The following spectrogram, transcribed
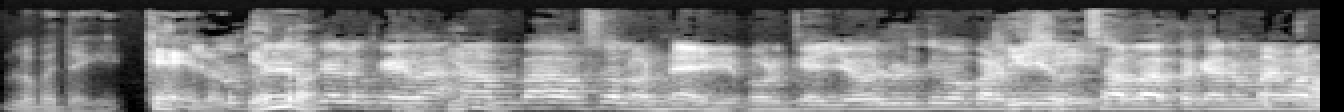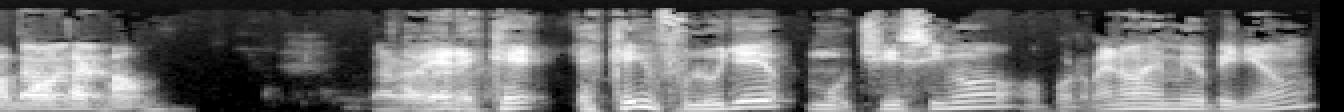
Lopetegui. Que lo creo que lo que han bajado son los nervios, porque yo el último partido estaba porque no me aguantaba nada. A ver, es que, es que influye muchísimo, o por lo menos en mi opinión,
